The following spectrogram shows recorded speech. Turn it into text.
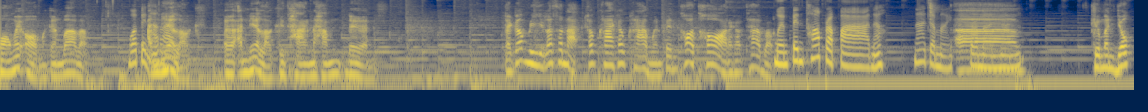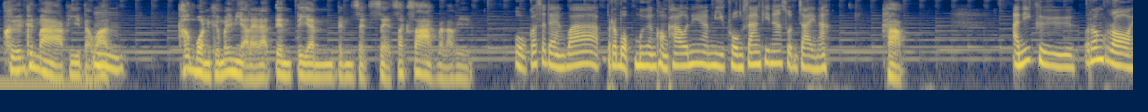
มองไม่ออกเหมือนกันว่าแบบ ว่าเป็นอัอะไรเนี้ยเหรอเอออันเนี้ยเหรอคือทางน้ำเดิน แต่ก็มีลักษณะคล้ายๆคล้ายๆเหมือนเป็นท่อๆนะครับ ถ้าแบบเหมือนเป็นท่อประปานะน่าจะหมายประมาณนั้นอ่ คือมันยกพื้นขึ้นมาพี่แต่ว่าอืมข้างบนคือไม่มีอะไรแล้วเตียนเตียนๆเป็นเศษเศษๆซากๆไปแล้วพี่โอ้ก็แสดงว่าระบบเมืองของเขาเนี่ยมีโครงสร้างที่น่าสนใจนะ ครับ อันนี้คือร่องรอย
